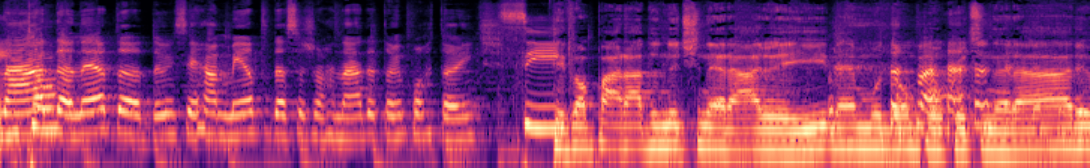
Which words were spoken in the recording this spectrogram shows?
jornada, né? Do, do encerramento dessa jornada tão importante. Sim, Teve uma parada no itinerário aí, né? Mudou um pouco o itinerário.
